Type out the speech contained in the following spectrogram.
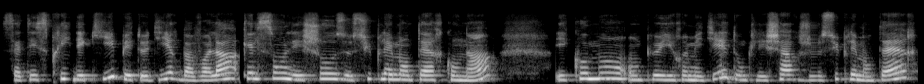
cet esprit d'équipe et de dire, bah voilà, quelles sont les choses supplémentaires qu'on a et comment on peut y remédier, donc les charges supplémentaires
